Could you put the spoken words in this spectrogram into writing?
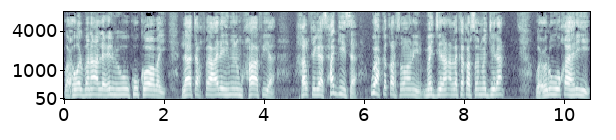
wax walbana alle cilmi wuu ku koobay. Laa takhfaa calayhi minhum khaafiya. Khalqigaas xaggiisa wax ka qarsooni ma jiraan alle ka qarsoon ma jiraan. Wa culuwu qahrihi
